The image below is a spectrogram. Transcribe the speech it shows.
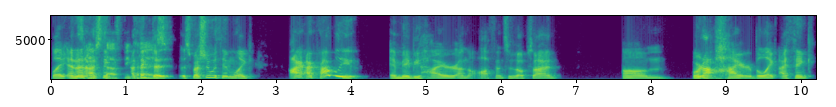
Like, and then I think tough I think that especially with him, like I I probably am maybe higher on the offensive upside, um, or not higher, but like I think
